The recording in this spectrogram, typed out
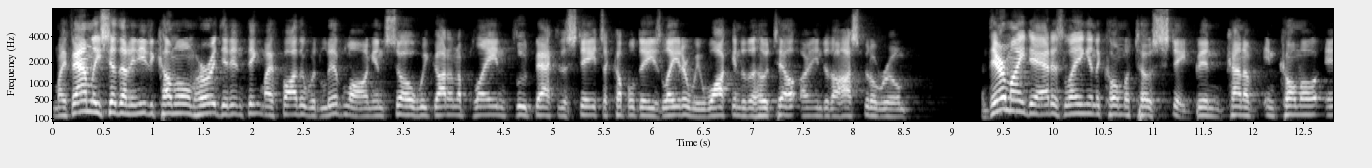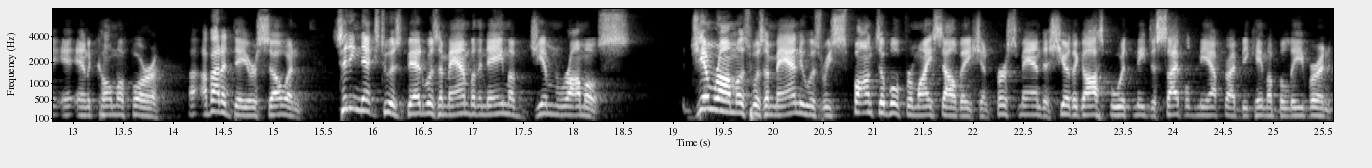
My family said that I needed to come home hurry. They didn't think my father would live long, and so we got on a plane, flew back to the states. A couple days later, we walk into the hotel, uh, into the hospital room, and there my dad is laying in a comatose state, been kind of in coma in a coma for about a day or so, and sitting next to his bed was a man by the name of Jim Ramos. Jim Ramos was a man who was responsible for my salvation. First man to share the gospel with me, discipled me after I became a believer, and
